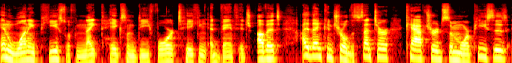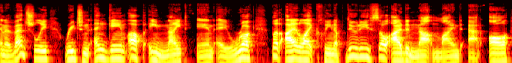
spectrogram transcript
and won a piece with knight takes on d4 taking advantage of it. I then controlled the center, captured some more pieces, and eventually reached an endgame up a knight and a rook, but I like cleanup duty, so I did not mind at all.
